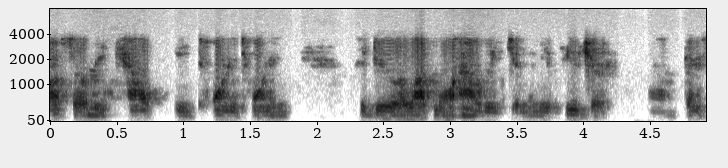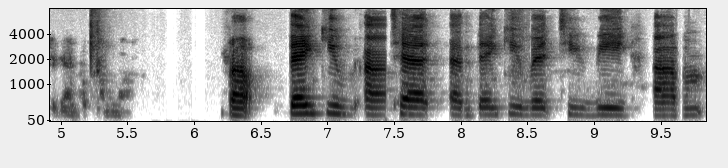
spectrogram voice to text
also the Count the 2020 to do a lot more outreach in the near future. Uh, thanks again for coming on. Well, thank you, uh, Ted, and thank you, Viet TV, um,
